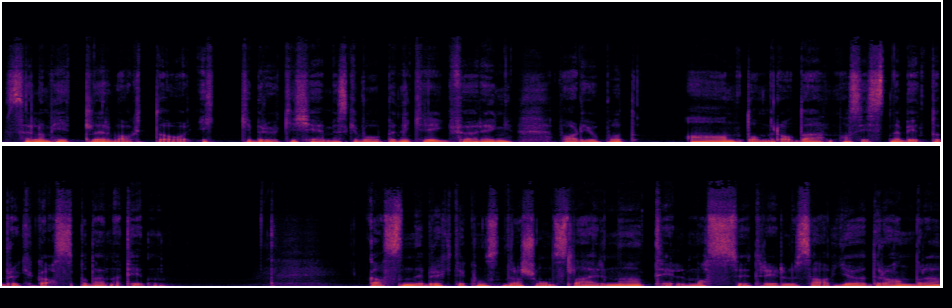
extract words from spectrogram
Selv om Hitler valgte å ikke bruke kjemiske våpen i krigføring, var det jo på et annet område nazistene begynte å bruke gass på denne tiden. Gassen de brukte i konsentrasjonsleirene til masseutryddelse av jøder og andre,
